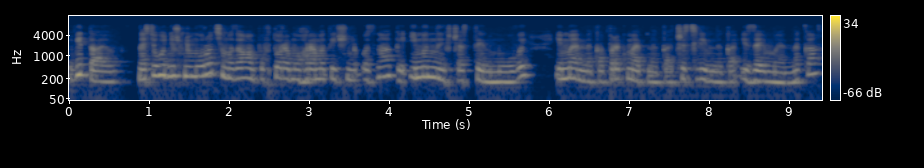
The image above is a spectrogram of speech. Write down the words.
Вітаю! На сьогоднішньому уроці ми з вами повторимо граматичні ознаки іменних частин мови, іменника, прикметника, числівника і займенника.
